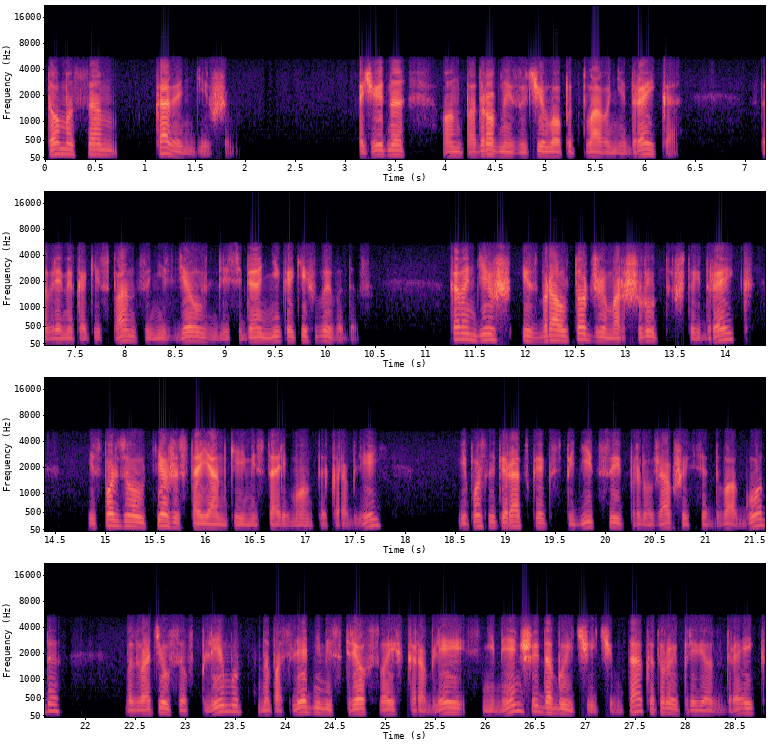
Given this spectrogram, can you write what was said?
Томасом Кавендишем. Очевидно, он подробно изучил опыт плавания Дрейка, в то время как испанцы не сделали для себя никаких выводов. Кавендиш избрал тот же маршрут, что и Дрейк, использовал те же стоянки и места ремонта кораблей, и после пиратской экспедиции, продолжавшейся два года, возвратился в Плимут на последнем из трех своих кораблей с не меньшей добычей, чем та, которую привез Дрейк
